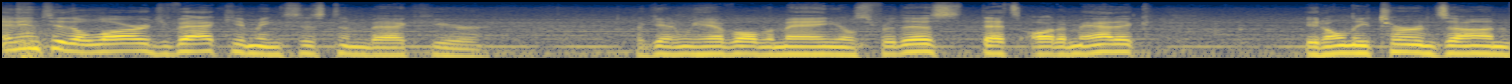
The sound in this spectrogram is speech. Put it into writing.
and into the large vacuuming system back here. Again, we have all the manuals for this. That's automatic. It only turns on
